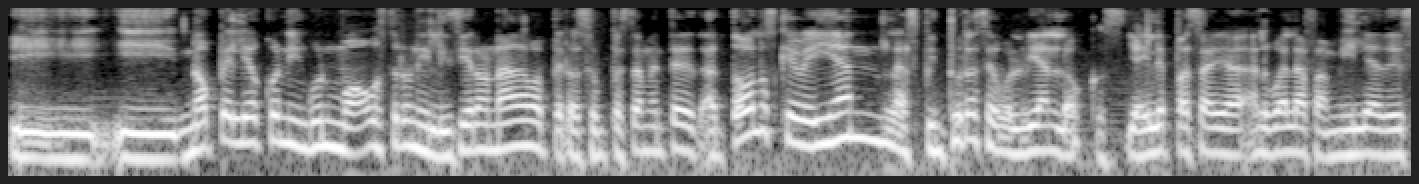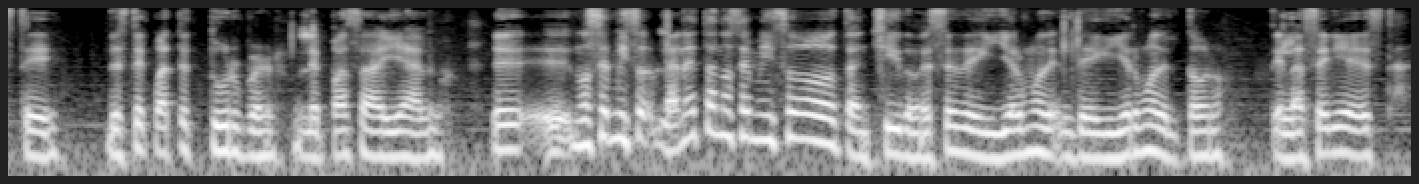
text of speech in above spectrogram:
Y, no peleó con ningún monstruo ni le hicieron nada, pero supuestamente a todos los que veían las pinturas se volvían locos. Y ahí le pasa algo a la familia de este, de este cuate Turber, le pasa ahí algo. Eh, eh, no se me hizo, la neta no se me hizo tan chido ese de Guillermo, el de Guillermo del Toro, de la serie esta.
